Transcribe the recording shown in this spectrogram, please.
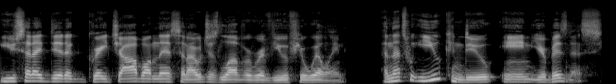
you said I did a great job on this, and I would just love a review if you're willing. And that's what you can do in your business.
